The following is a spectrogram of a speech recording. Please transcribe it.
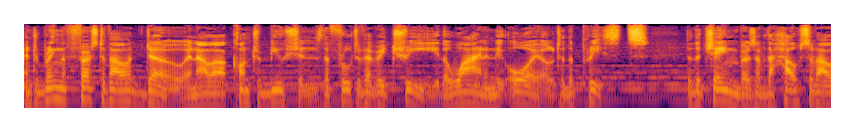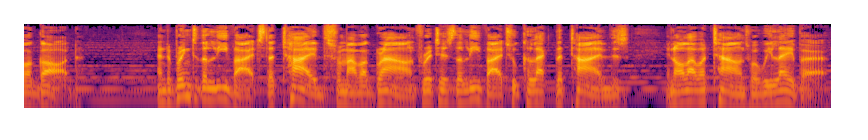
and to bring the first of our dough and our contributions, the fruit of every tree, the wine and the oil, to the priests, to the chambers of the house of our God, and to bring to the Levites the tithes from our ground, for it is the Levites who collect the tithes in all our towns where we labor.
